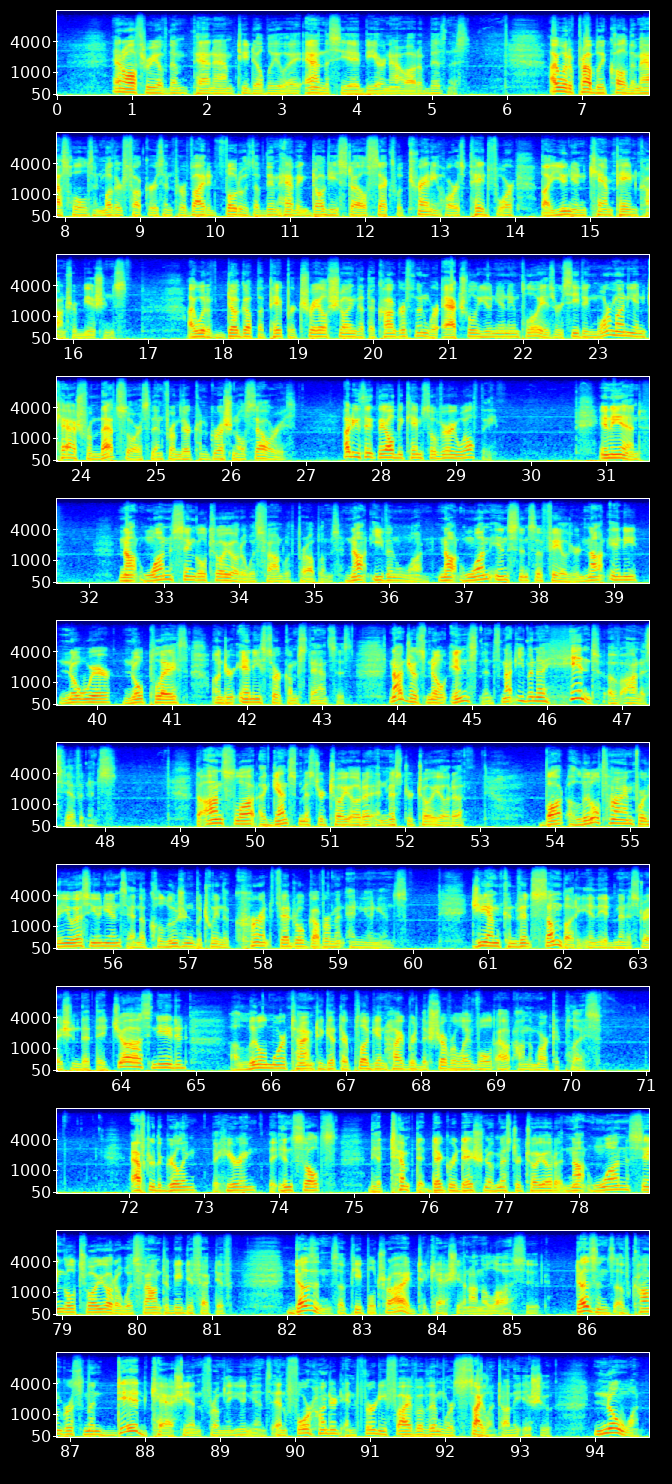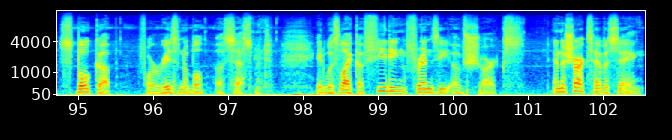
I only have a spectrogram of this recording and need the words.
And all three of them, Pan Am, TWA, and the CAB, are now out of business. I would have probably called them assholes and motherfuckers and provided photos of them having doggy-style sex with tranny whores paid for by union campaign contributions. I would have dug up a paper trail showing that the congressmen were actual union employees receiving more money in cash from that source than from their congressional salaries. How do you think they all became so very wealthy? In the end, not one single Toyota was found with problems. Not even one. Not one instance of failure. Not any, nowhere, no place, under any circumstances. Not just no instance, not even a hint of honest evidence. The onslaught against Mr. Toyota and Mr. Toyota bought a little time for the U.S. unions and the collusion between the current federal government and unions. GM convinced somebody in the administration that they just needed a little more time to get their plug-in hybrid, the Chevrolet Volt, out on the marketplace. After the grilling, the hearing, the insults, the attempt at degradation of Mr. Toyota, not one single Toyota was found to be defective. Dozens of people tried to cash in on the lawsuit dozens of congressmen did cash in from the unions, and 435 of them were silent on the issue. No one spoke up for reasonable assessment. It was like a feeding frenzy of sharks. And the sharks have a saying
